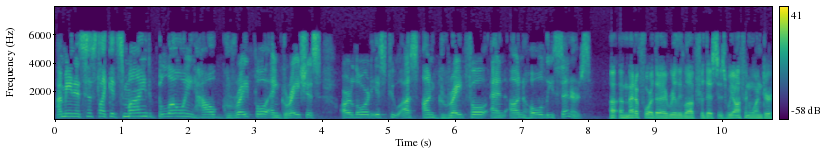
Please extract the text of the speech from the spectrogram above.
I mean, it's just like it's mind blowing how grateful and gracious our Lord is to us ungrateful and unholy sinners. A, a, metaphor that I really love for this is we often wonder,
